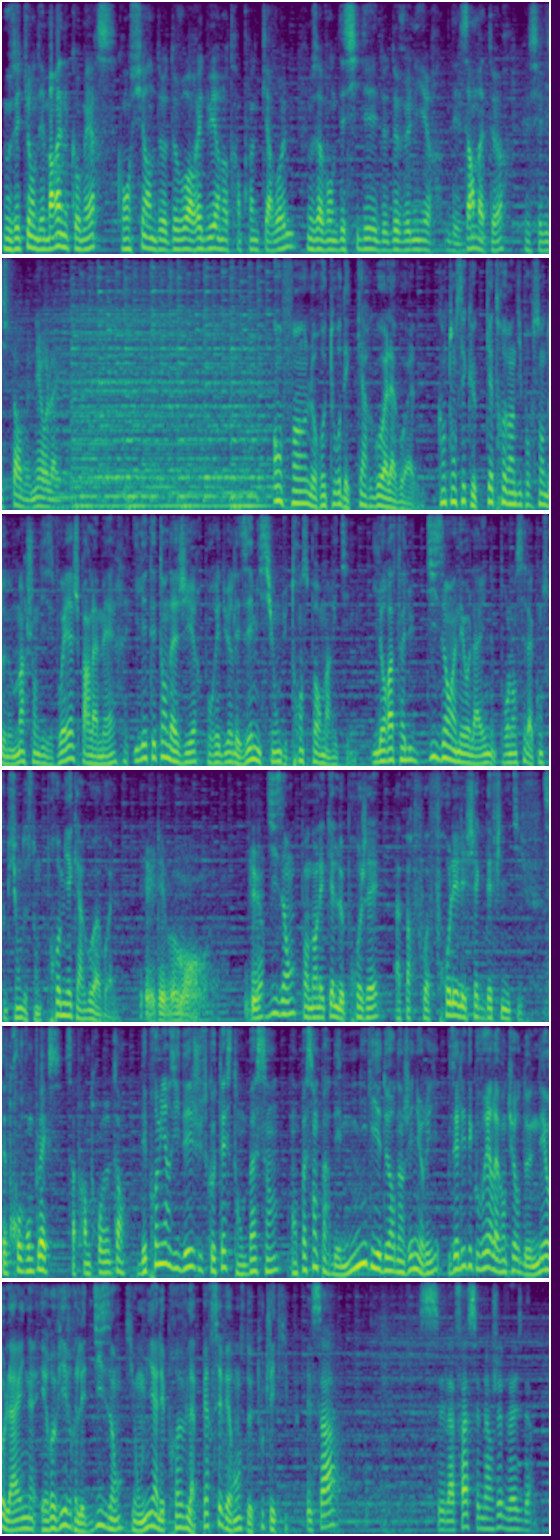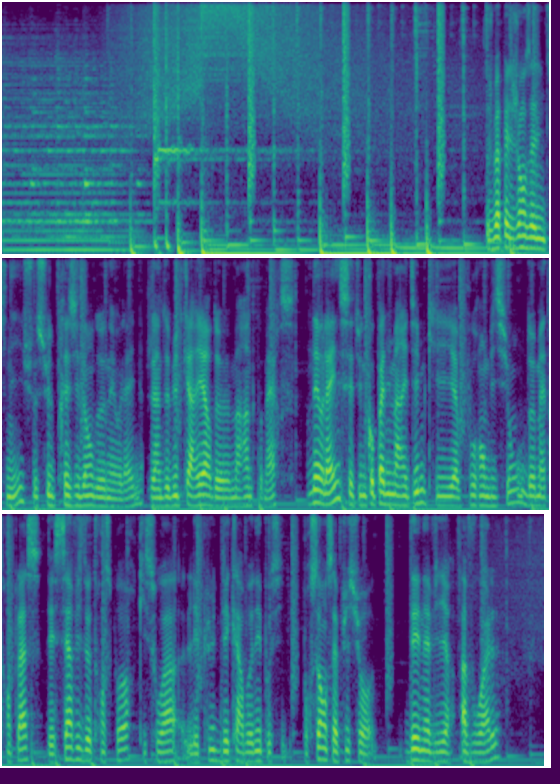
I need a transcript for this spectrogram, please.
Nous étions des marins de commerce, conscients de devoir réduire notre empreinte carbone. Nous avons décidé de devenir des armateurs et c'est l'histoire de Neoline. Enfin, le retour des cargos à la voile. Quand on sait que 90% de nos marchandises voyagent par la mer, il était temps d'agir pour réduire les émissions du transport maritime. Il aura fallu 10 ans à Neoline pour lancer la construction de son premier cargo à voile. Il y a eu des moments durs. 10 ans pendant lesquels le projet a parfois frôlé l'échec définitif. C'est trop complexe, ça prend trop de temps. Des premières idées jusqu'au test en bassin, en passant par des milliers d'heures d'ingénierie, vous allez découvrir l'aventure de Neoline et revivre les 10 ans qui ont mis à l'épreuve la persévérance de toute l'équipe. Et ça, c'est la face émergée de l'iceberg. Je m'appelle Jean Zanutini, je suis le président de Neoline. J'ai un début de carrière de marin de commerce. Neoline, c'est une compagnie maritime qui a pour ambition de mettre en place des services de transport qui soient les plus décarbonés possibles. Pour ça, on s'appuie sur des navires à voile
